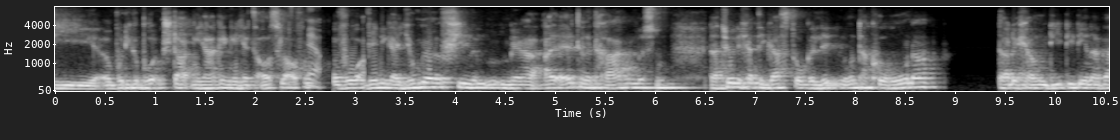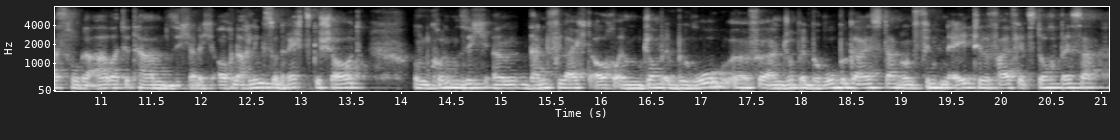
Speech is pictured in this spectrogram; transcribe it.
die, wo die geburtenstarken Jahrgänge jetzt auslaufen, ja. wo weniger Junge viel mehr Ältere tragen müssen. Natürlich hat die Gastro gelitten unter Corona. Dadurch haben die, die in der Gastro gearbeitet haben, sicherlich auch nach links und rechts geschaut und konnten sich ähm, dann vielleicht auch im Job im Büro äh, für einen Job im Büro begeistern und finden 8 till 5 jetzt doch besser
